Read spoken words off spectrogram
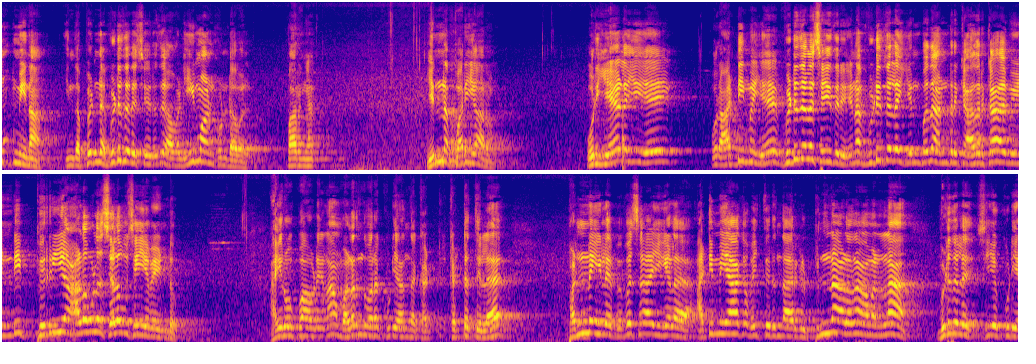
முக்மினா இந்த பெண்ணை விடுதலை செய்கிறது அவள் ஈமான் கொண்டவள். பாருங்க. என்ன பரிகாரம்? ஒரு ஏழையே ஒரு அடிமையை விடுதலை செய்திரு. ஏன்னா விடுதலை என்பது அன்றைக்கு அதற்காக வேண்டி பெரிய அளவில் செலவு செய்ய வேண்டும். ஐரோப்பாவிலெல்லாம் வளர்ந்து வரக்கூடிய அந்த கட் கட்டத்தில் பண்ணையில் விவசாயிகளை அடிமையாக வைத்திருந்தார்கள். பின்னால் தான் அவன்லாம் விடுதலை செய்யக்கூடிய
